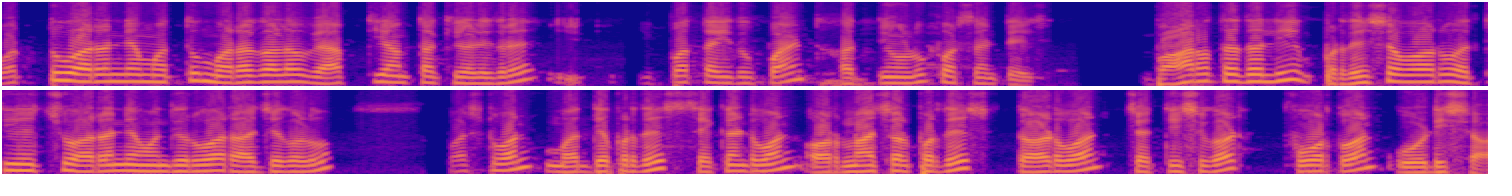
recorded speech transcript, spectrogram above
ಒಟ್ಟು ಅರಣ್ಯ ಮತ್ತು ಮರಗಳ ವ್ಯಾಪ್ತಿ ಅಂತ ಕೇಳಿದ್ರೆ ಇಪ್ಪತ್ತೈದು ಪಾಯಿಂಟ್ ಹದಿನೇಳು ಪರ್ಸೆಂಟೇಜ್ ಭಾರತದಲ್ಲಿ ಪ್ರದೇಶವಾರು ಅತಿ ಹೆಚ್ಚು ಅರಣ್ಯ ಹೊಂದಿರುವ ರಾಜ್ಯಗಳು first one Madhya Pradesh second one Arunachal Pradesh third one Chhattisgarh fourth one Odisha.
